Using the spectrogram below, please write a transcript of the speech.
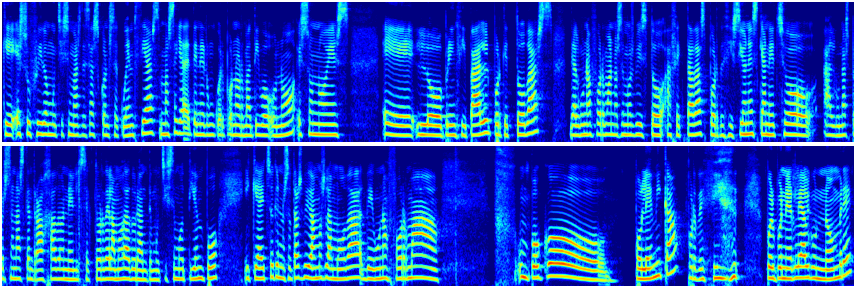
que he sufrido muchísimas de esas consecuencias. Más allá de tener un cuerpo normativo o no, eso no es eh, lo principal porque todas de alguna forma nos hemos visto afectadas por decisiones que han hecho algunas personas que han trabajado en el sector de la moda durante muchísimo tiempo y que ha hecho que nosotras vivamos la moda de una forma un poco polémica, por decir, por ponerle algún nombre,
